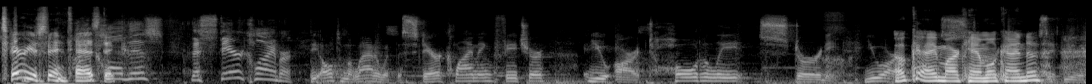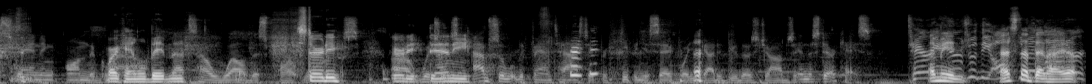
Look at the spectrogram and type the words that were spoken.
Terry is fantastic. I call this the stair climber. The ultimate ladder with the stair climbing feature, you are totally sturdy. You are Okay, Mark Hamill, kind of. If you were standing on the ground. Mark Hamill Bateman. That's how well this part Sturdy. works. uh, Sturdy. which Danny. is absolutely fantastic for keeping you safe while you got to do those jobs in the staircase. Terry, I mean, here's what the that's not that high up.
